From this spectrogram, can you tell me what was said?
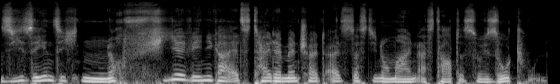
sie sehen sich noch viel weniger als Teil der Menschheit, als das die normalen Astartes sowieso tun.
